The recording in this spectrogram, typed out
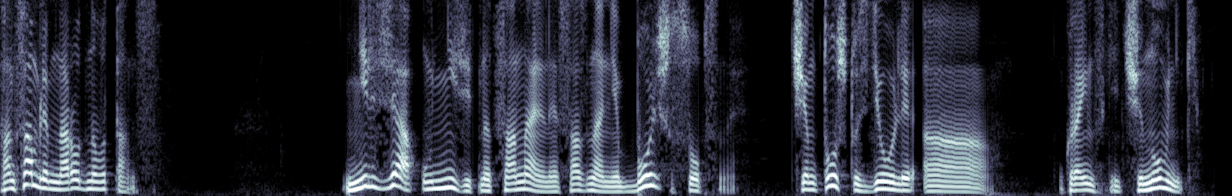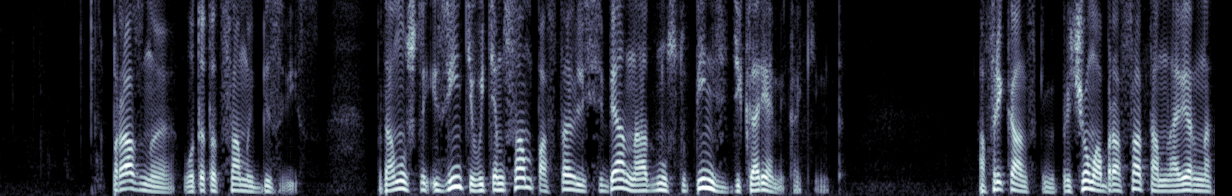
Ансамблем народного танца. Нельзя унизить национальное сознание больше собственное, чем то, что сделали а, украинские чиновники, празднуя вот этот самый безвиз. Потому что, извините, вы тем самым поставили себя на одну ступень с дикарями какими-то. Африканскими. Причем образца там, наверное,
